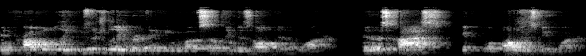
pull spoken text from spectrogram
and probably usually we're thinking about something dissolved in the water. And in this class, it will always be water.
